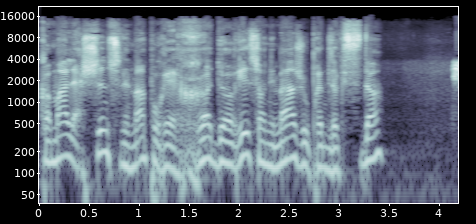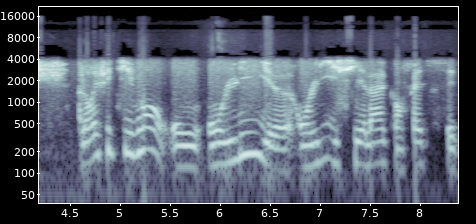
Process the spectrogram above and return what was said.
comment la Chine finalement pourrait redorer son image auprès de l'Occident? Alors effectivement, on, on lit, on lit ici et là qu'en fait c'est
